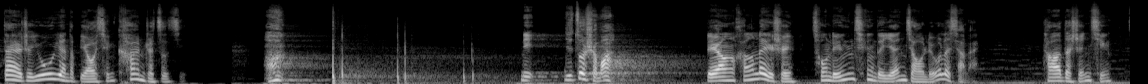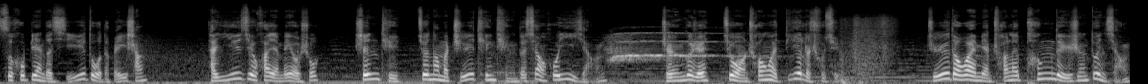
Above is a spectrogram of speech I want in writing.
带着幽怨的表情看着自己。啊！你你做什么？两行泪水从林庆的眼角流了下来，他的神情似乎变得极度的悲伤。他一句话也没有说，身体就那么直挺挺的向后一仰，整个人就往窗外跌了出去。直到外面传来“砰”的一声顿响，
